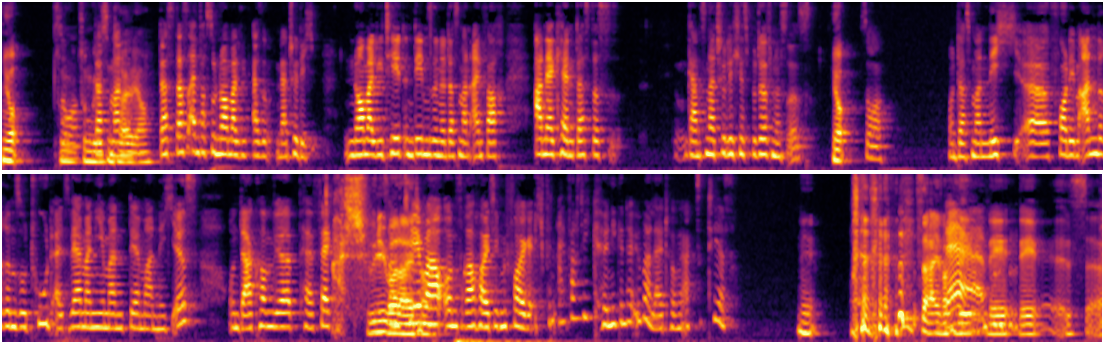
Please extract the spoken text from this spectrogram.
ja, zum, So, zum dass gewissen man, Teil, ja. Dass das einfach so normal, also natürlich Normalität in dem Sinne, dass man einfach anerkennt, dass das ein ganz natürliches Bedürfnis ist. Ja, So. Und dass man nicht äh, vor dem anderen so tut, als wäre man jemand, der man nicht ist. Und da kommen wir perfekt Ach, zum. Thema unserer heutigen Folge. Ich bin einfach die Königin der Überleitung. Akzeptier's. Nee. ich sag einfach, nee, Damn. nee, nee, ist, äh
